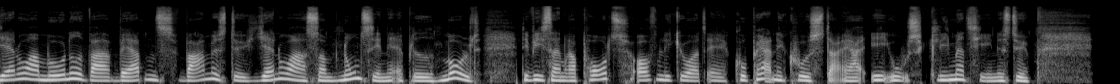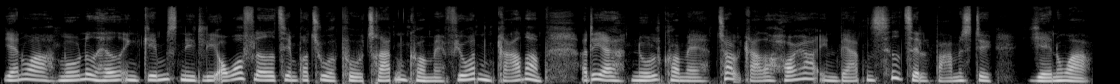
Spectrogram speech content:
Januar måned var verdens varmeste januar, som nogensinde er blevet målt. Det viser en rapport offentliggjort af Copernicus, der er EU's klimatjeneste. Januar måned havde en gennemsnitlig overfladetemperatur på 13,14 grader, og det er 0,12 grader højere end verdens hidtil varmeste januar.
